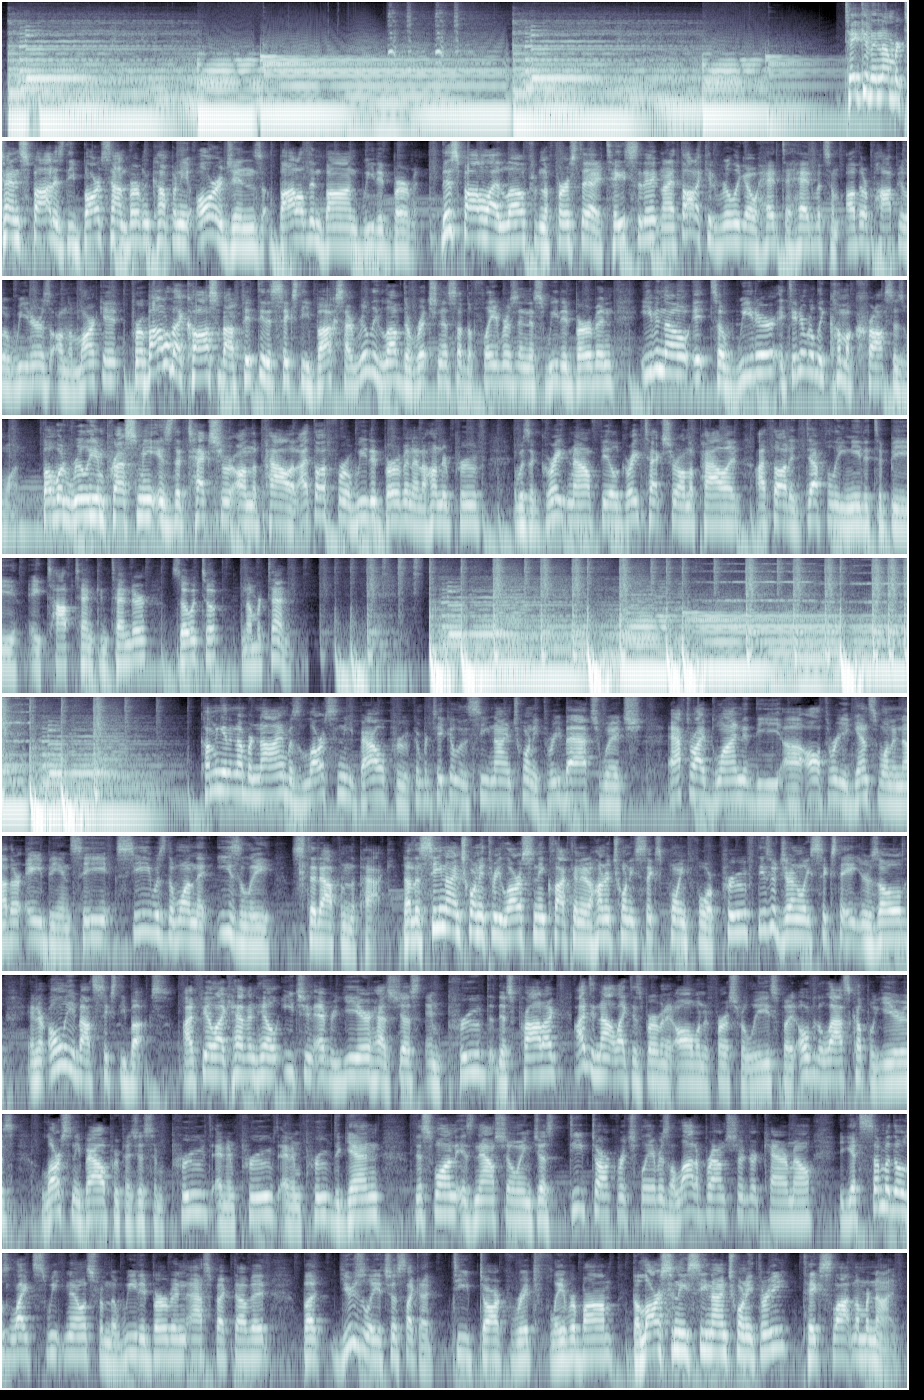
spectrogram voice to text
Taking the number 10 spot is the Bardstown Bourbon Company Origins Bottled in Bond Wheated Bourbon. This bottle I loved from the first day I tasted it, and I thought I could really go head to head with some other popular wheaters on the market. For a bottle that costs about 50 to 60 bucks, I really love the richness of the flavors in this wheated bourbon. Even though it's a wheater, it didn't really come across as one. But what really impressed me is the texture on the palate. I thought for a wheated bourbon at 100 proof, it was a great mouthfeel, great texture on the palate. I thought it definitely needed to be a top 10 contender, so it took number 10. Coming in at number 9 was Larceny Barrel Proof, in particular the C923 batch, which after I blinded the uh, all three against one another, A, B, and C, C was the one that easily stood out from the pack. Now the C923 Larceny clocked in at 126.4 proof. These are generally six to eight years old and are only about 60 bucks. I feel like Heaven Hill each and every year has just improved this product. I did not like this bourbon at all when it first released, but over the last couple years, Larceny Barrel Proof has just improved and improved and improved again. This one is now showing just deep, dark, rich flavors, a lot of brown sugar, caramel. You get some of those light sweet notes from the wheated bourbon aspect of it, but usually it's just like a deep, dark, rich flavor bomb. The Larceny C923 takes slot number nine.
